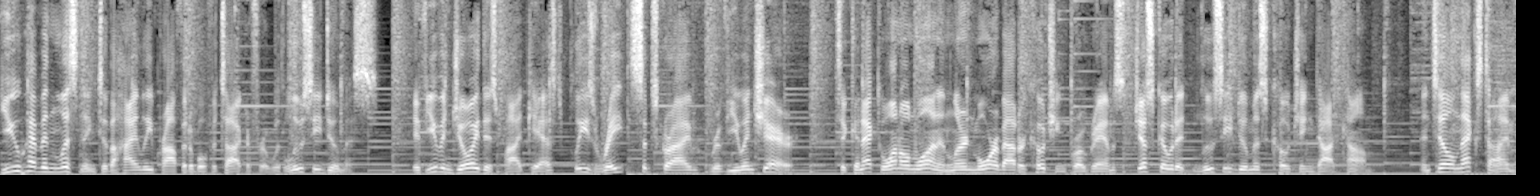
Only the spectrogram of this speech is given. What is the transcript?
You have been listening to The Highly Profitable Photographer with Luci Dumas. If you've enjoyed this podcast, please rate, subscribe, review, and share. To connect one on one and learn more about our coaching programs, just go to lucidumascoaching.com. Until next time,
